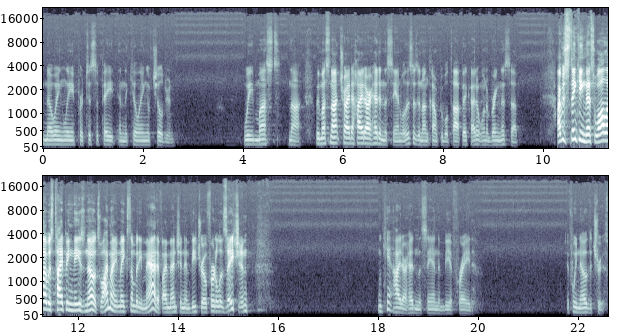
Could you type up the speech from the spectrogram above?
knowingly participate in the killing of children. We must not. We must not try to hide our head in the sand. Well, this is an uncomfortable topic. I don't want to bring this up. I was thinking this while I was typing these notes. Well, I might make somebody mad if I mention in vitro fertilization. We can't hide our head in the sand and be afraid if we know the truth.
